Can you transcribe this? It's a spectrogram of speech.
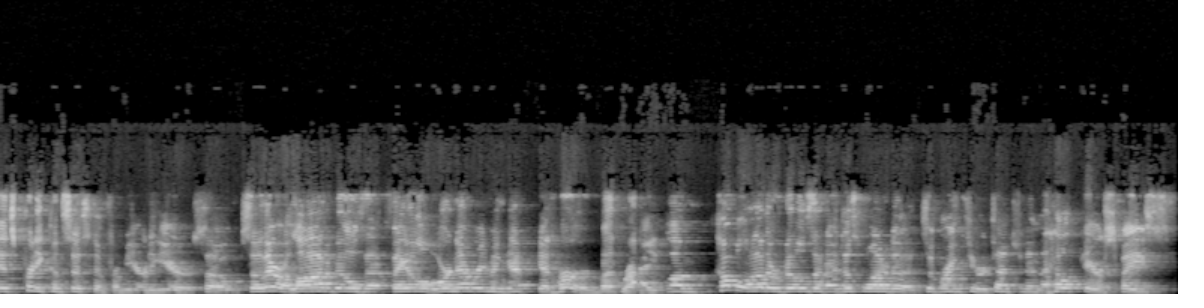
it's pretty consistent from year to year. So so there are a lot of bills that fail or never even get get heard. But right. A um, couple other bills that I just wanted to, to bring to your attention in the healthcare space.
